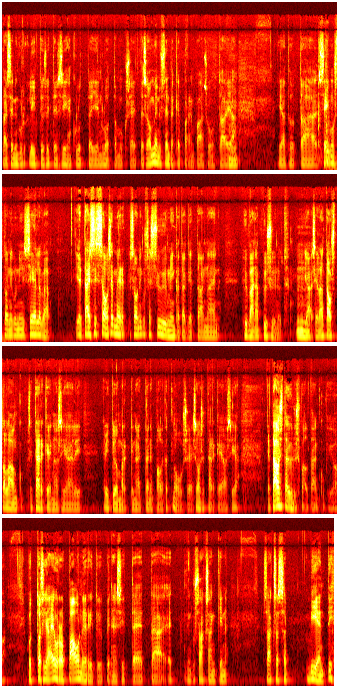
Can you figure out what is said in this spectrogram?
tai se niin kuin liittyy sitten siihen kuluttajien luottamukseen, että se on mennyt sen takia parempaan suuntaan. Ja, mm. ja tota, se ei minusta ole niin, niin selvä. Ja, tai siis se on se, merk, se, on niin kuin se syy, minkä takia tämä on näin – hyvänä pysynyt. Mm. Ja siellä taustalla on se tärkein asia, eli, eli työmarkkina, että ne palkat nousee. Se on se tärkeä asia. Ja tämä on sitä Yhdysvaltain kuvioa. Mutta tosiaan Eurooppa on erityyppinen sitten, että, että niin kuin Saksankin, Saksassa vienti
